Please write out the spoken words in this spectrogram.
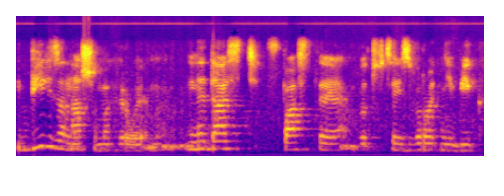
і біль за нашими героями не дасть впасти от в цей зворотній бік.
